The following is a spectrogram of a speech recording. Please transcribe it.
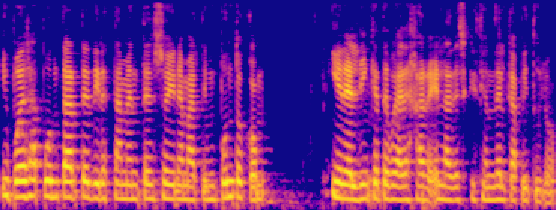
y puedes apuntarte directamente en soyremartin.com y en el link que te voy a dejar en la descripción del capítulo.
